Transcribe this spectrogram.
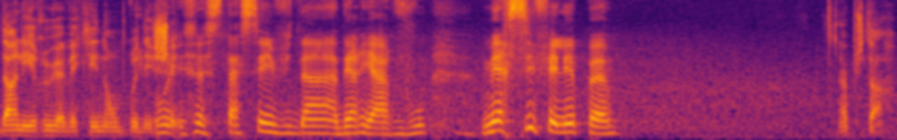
dans les rues avec les nombreux déchets. Oui, c'est assez évident derrière vous. Merci Philippe. À plus tard.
